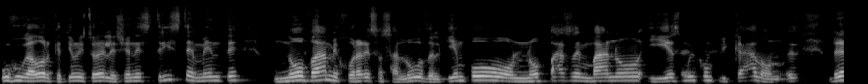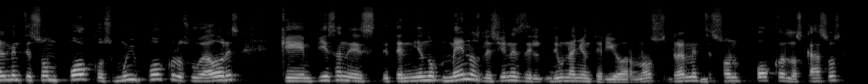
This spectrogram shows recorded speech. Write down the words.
un jugador que tiene una historia de lesiones tristemente no va a mejorar esa salud, el tiempo no pasa en vano y es muy complicado, realmente son pocos, muy pocos los jugadores que empiezan este, teniendo menos lesiones de, un año anterior, ¿no? Realmente son pocos los casos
